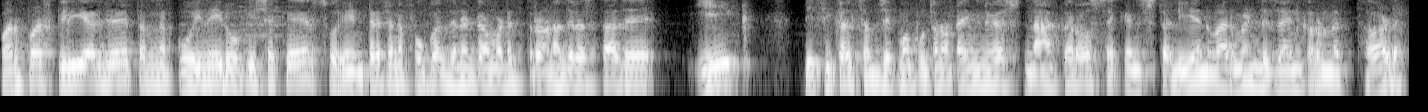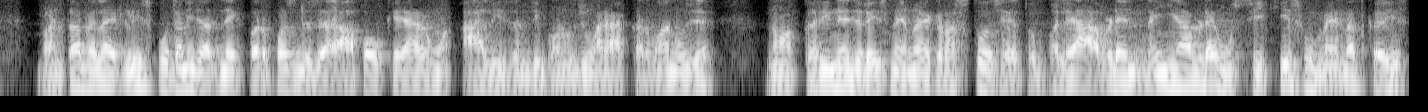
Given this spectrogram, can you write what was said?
પર્પસ ક્લિયર છે, તમને કોઈ નહીં રોકી શકે સો ઇન્ટરેસ્ટ અને ફોકસ જનરેટ કરવા માટે ત્રણ જ રસ્તા છે. એક ડિફિકલ્ટ સબ્જેક્ટમાં પોતાનો ટાઈમ ઇન્વેસ્ટ ના કરો. સેકન્ડ સ્ટડી એન્વાયરમેન્ટ ડિઝાઇન કરો. અને થર્ડ ભણતા પહેલાં એટલીસ્ટ પોતાની જાતને એક પર્પઝ ડિઝાઇન આપો કે યાર હું આ રીઝનથી ભણું છું, મારે આ કરવાનું છે. હું આ કરીને જ રહીશ ને એનો એક રસ્તો છે. તો ભલે આવડે, નહીં આવડે, હું શીખીશ, હું મહેનત કરીશ,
